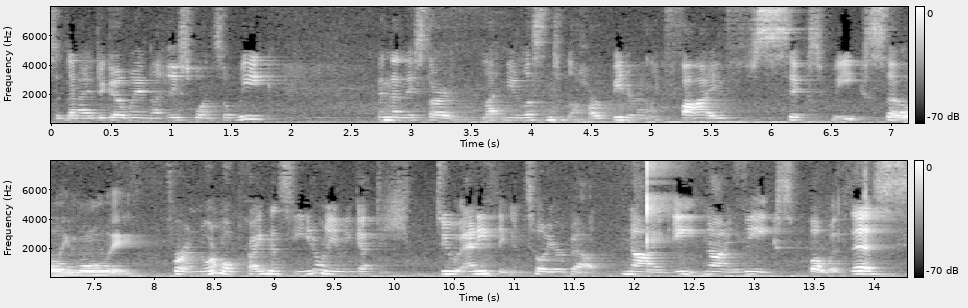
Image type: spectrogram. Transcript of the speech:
So then I had to go in at least once a week. And then they start letting you listen to the heartbeat around like five, six weeks. So Holy moly. for a normal pregnancy, you don't even get to do anything until you're about nine, eight, nine weeks. But with this,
